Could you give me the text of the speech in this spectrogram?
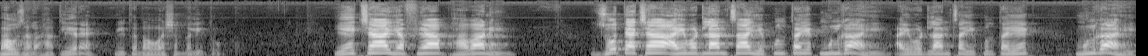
भाऊ झाला. हा क्लिअर आहे? मी इथं भाऊ हा शब्द लिहितो. येच्या यफ या भावाने जो त्याच्या आईवडिलांचा एकुलता एक मुलगा आहे आईवडिलांचा एकुलता एक मुलगा आहे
